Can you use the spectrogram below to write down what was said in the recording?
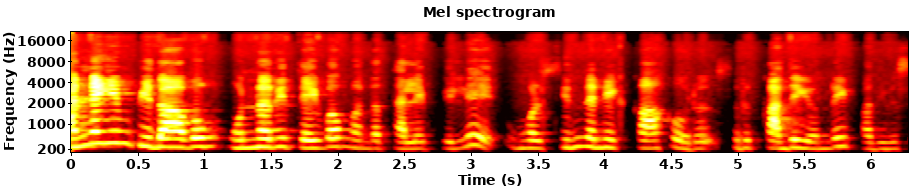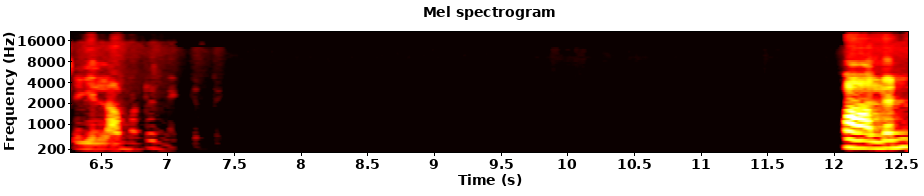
அன்னையும் பிதாவும் முன்னறி தெய்வம் என்ற தலைப்பிலே உங்கள் சிந்தனைக்காக ஒரு சிறு கதை ஒன்றை பதிவு செய்யலாம் என்று நினைக்கின்றேன். பாலன்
